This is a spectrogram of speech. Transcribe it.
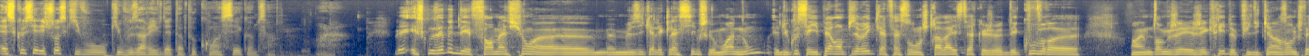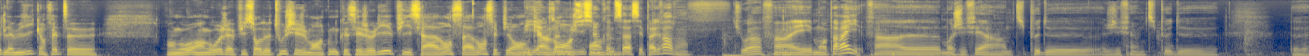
est-ce que c'est des choses qui vous, qui vous arrivent d'être un peu coincé comme ça? Voilà. Est-ce que vous avez des formations euh, euh, musicales classiques? Parce que moi, non. Et du coup, c'est hyper empirique la façon dont je travaille. C'est-à-dire que je découvre euh, en même temps que j'écris depuis 15 ans que je fais de la musique. En fait, euh, en gros, en gros j'appuie sur deux touches et je me rends compte que c'est joli. Et puis ça avance, ça avance. Et puis en Mais il y a 15 plein de ans, je musiciens prends un- comme ça, c'est pas grave. Tu vois, enfin, et moi pareil. Enfin, euh, moi j'ai fait un petit peu de, j'ai fait un petit peu de, euh,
